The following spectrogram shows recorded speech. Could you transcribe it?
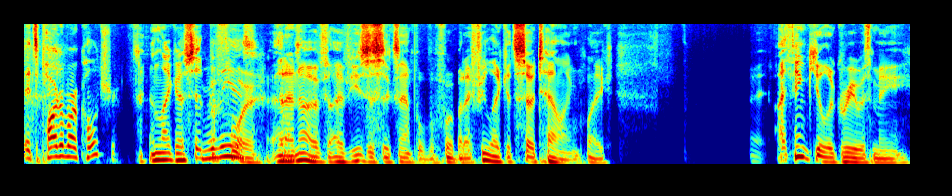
It's part of our culture. And like I've said really before, is. and I know I've, I've used this example before, but I feel like it's so telling. Like, I think you'll agree with me.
